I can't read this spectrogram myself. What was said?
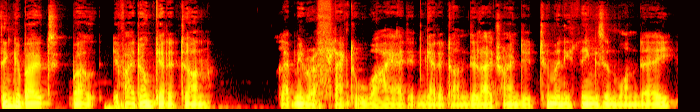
think about, well, if I don't get it done, let me reflect why I didn't get it done. Did I try and do too many things in one day,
